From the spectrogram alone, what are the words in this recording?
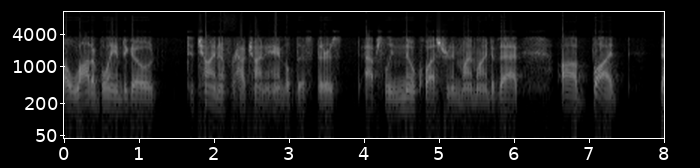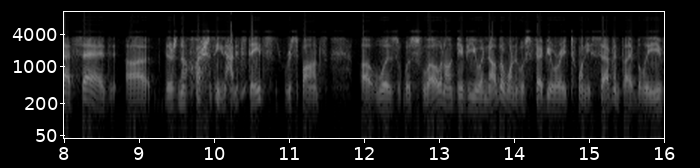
a lot of blame to go to China for how China handled this. There's absolutely no question in my mind of that. Uh, but that said, uh, there's no question the United States response uh, was was slow, and I'll give you another one. It was February 27th, I believe,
